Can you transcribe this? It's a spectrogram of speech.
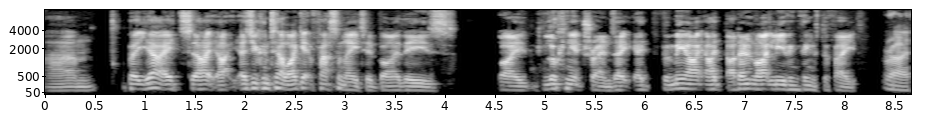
Um, but yeah, it's I, I, as you can tell, I get fascinated by these by looking at trends. I, for me, I, I don't like leaving things to fate. Right.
